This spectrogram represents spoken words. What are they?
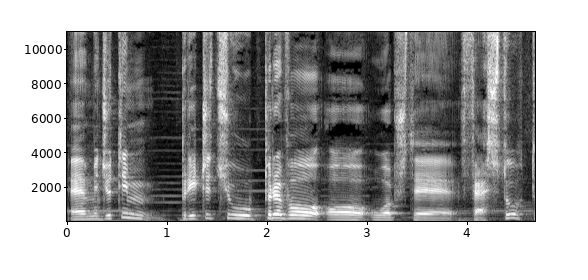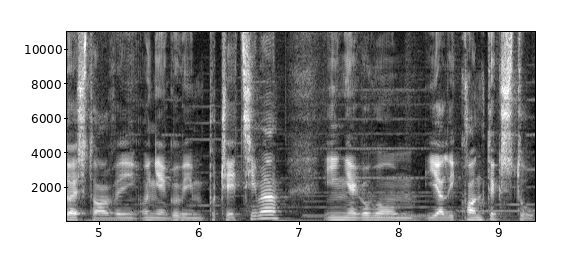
E, međutim, pričat ću prvo o uopšte festu, to jest ovaj, o njegovim počecima i njegovom jeli, kontekstu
